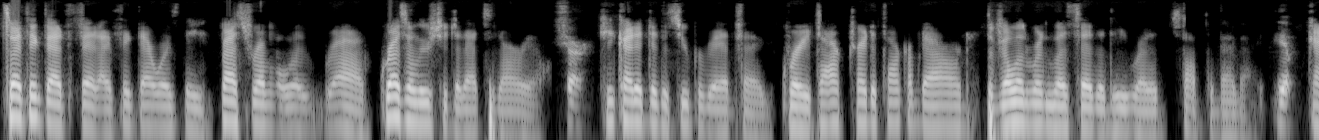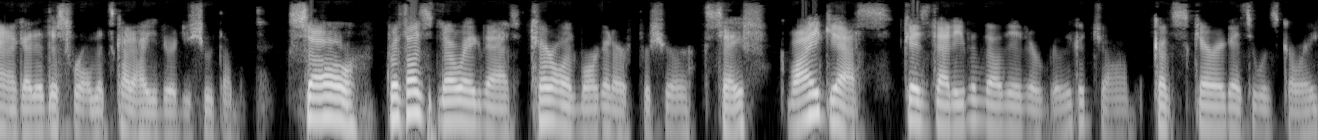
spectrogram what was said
So I think that fit. I think that was the best uh, resolution to that scenario. Sure. He kind of did the Superman thing, where he talked, tried to talk him down. The villain wouldn't listen, and he would stop the bad guy. Yep. Kind of got in this world. That's kind of how you do it. You shoot them. So, with us knowing that Carol and Morgan are for sure safe, my guess is that even though they did a really good job of scaring as it was going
